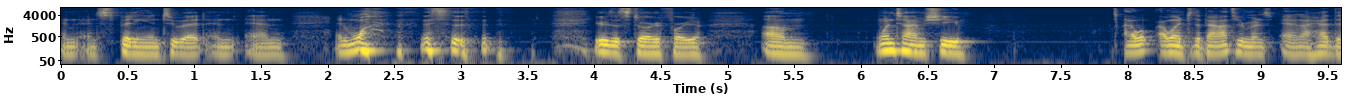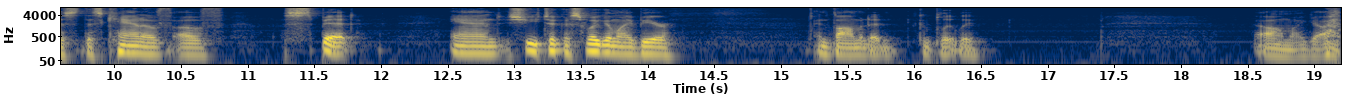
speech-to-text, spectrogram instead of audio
and, and spitting into it. And and and one this is here's a story for you. Um, one time she, I, I went to the bathroom and, and I had this this can of of spit, and she took a swig of my beer, and vomited completely. Oh my god.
